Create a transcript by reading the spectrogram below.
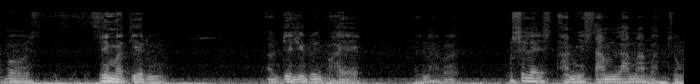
अब श्रीमतीहरू डेलिभरी भए होइन अब उसलाई हामी सामलामा भन्छौँ।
